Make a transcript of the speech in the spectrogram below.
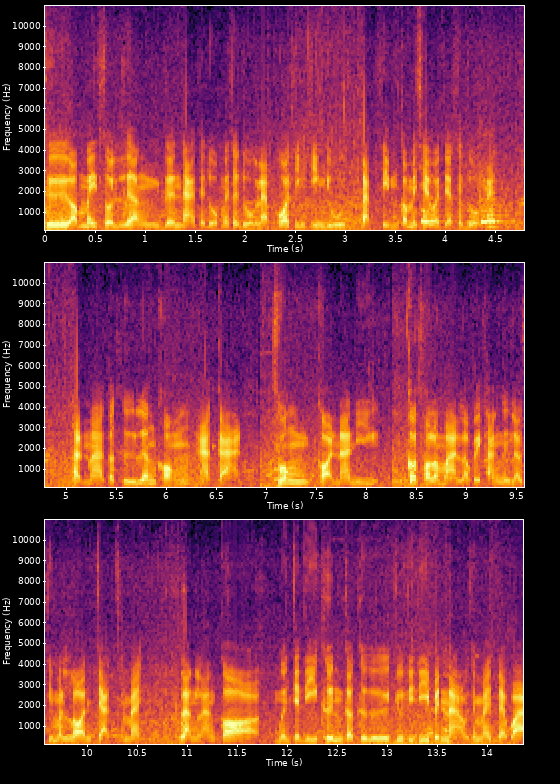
คือออฟไม่สนเรื่องเดินทางสะดวกไม่สะดวกแล้วเพราะว่าจริง ๆ อยู่ตักสิมก็ไม่ใช่ว่าจะสะดวกนะถัดมาก็คือเรื่องของอากาศช่วงก่อนหน้านี้ก็ทรมานเราไปครั้งหนึ่งแล้วที่มันร้อนจัดใช่ไหม หลังๆก็เหมือนจะดีขึ้นก็คืออยู่ดีๆเป็นหนาวใช่ไหมแต่ว่า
